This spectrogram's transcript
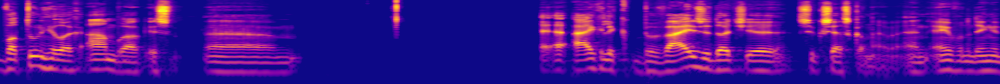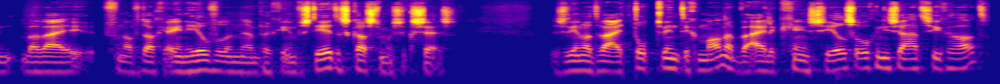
wat toen heel erg aanbrak, is um, eigenlijk bewijzen dat je succes kan hebben. En een van de dingen waar wij vanaf dag één heel veel in hebben geïnvesteerd, is customer succes. Dus ik denk dat wij tot 20 man hebben eigenlijk geen salesorganisatie gehad.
